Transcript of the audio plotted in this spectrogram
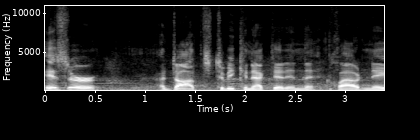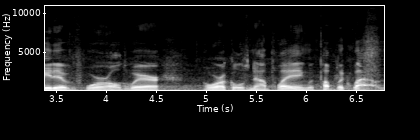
Is there a adopt to be connected in the cloud native world where Oracle is now playing with public cloud.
